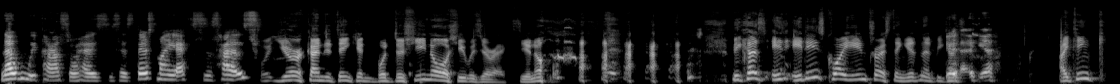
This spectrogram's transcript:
now when we pass our house, he says, There's my ex's house. Well, you're kind of thinking, but does she know she was your ex, you know? because it, it is quite interesting, isn't it? Because yeah, yeah. I think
